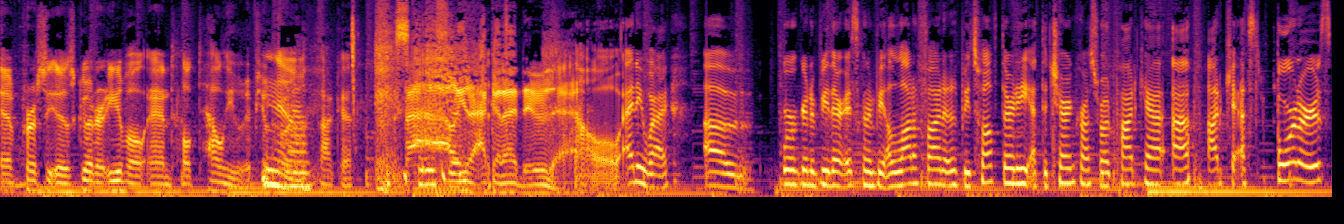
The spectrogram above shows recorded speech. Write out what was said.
if Percy is good or evil, and he'll tell you if you No. podcast. No, you're not gonna do that. No. Anyway, um, we're going to be there. It's going to be a lot of fun. It'll be twelve thirty at the Charing Cross Road podcast. Uh, podcast Borders.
